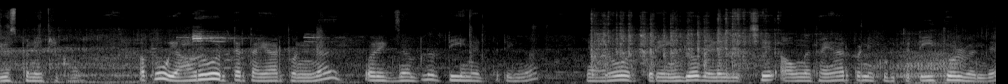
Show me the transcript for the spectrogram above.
யூஸ் பண்ணிகிட்ருக்கோம் அப்போது யாரோ ஒருத்தர் தயார் பண்ண ஒரு எக்ஸாம்பிள் ஒரு டீன்னு எடுத்துட்டிங்கன்னா யாரோ ஒருத்தர் எங்கேயோ விளைவிச்சு அவங்க தயார் பண்ணி கொடுத்த டீ தூள் வந்து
